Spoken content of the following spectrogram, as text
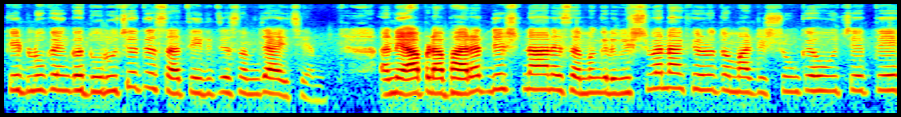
કેટલું કંઈક અધૂરું છે તે સાચી રીતે સમજાય છે. અને આપણા ભારત દેશના અને સમગ્ર વિશ્વના ખેડૂતો માટે શું કહેવું છે તે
